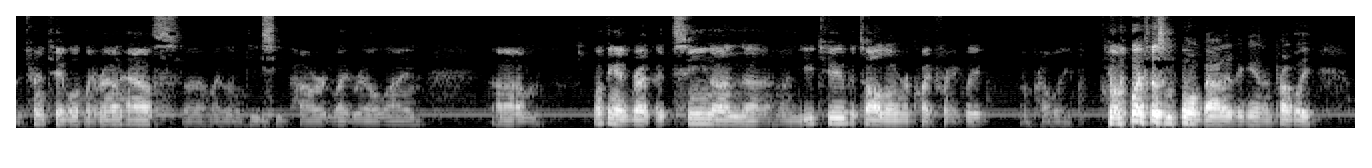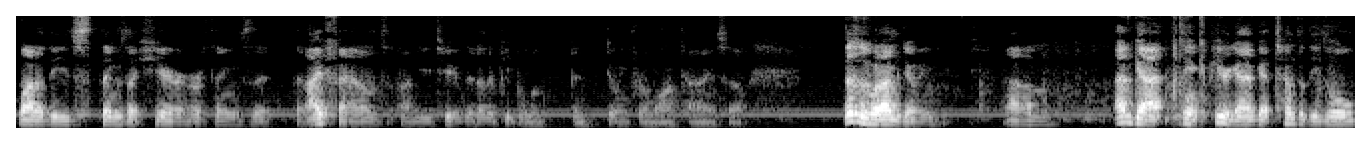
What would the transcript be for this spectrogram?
the turntable of my roundhouse, uh, my little DC powered light rail line. Um, one thing I'd, read, I'd seen on uh, on YouTube, it's all over. Quite frankly, I'm probably the only one doesn't know about it. Again, I'm probably a lot of these things I share are things that that I've found on YouTube that other people have this is what I'm doing. Um, I've got, being a computer guy, I've got tons of these old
